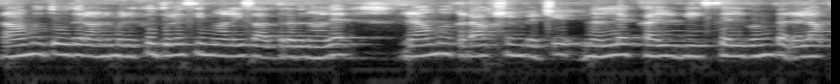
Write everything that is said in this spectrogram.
ராமதூதர் அனுமனுக்கு துளசி மாலை சாத்துறதுனால ராம கடாட்சம் பெற்று நல்ல கல்வி செல்வம் பெறலாம்.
